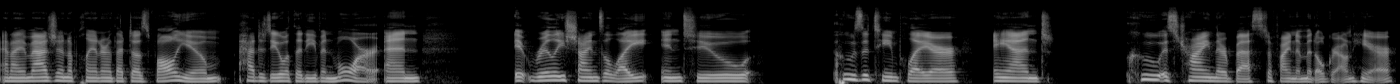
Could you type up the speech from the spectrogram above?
And I imagine a planner that does volume had to deal with it even more. And it really shines a light into who's a team player and who is trying their best to find a middle ground here.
